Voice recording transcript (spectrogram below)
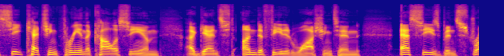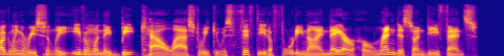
SC catching three in the Coliseum against undefeated Washington. SC's been struggling recently. Even when they beat Cal last week, it was 50 to 49. They are horrendous on defense,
